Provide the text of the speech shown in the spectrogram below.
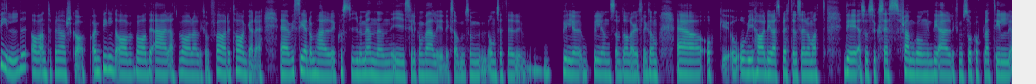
bild av entreprenörskap. En bild av vad det är att vara liksom företagare. Eh, vi ser de här kostymmännen i Silicon Valley liksom, som omsätter billion, billions of dollars. Liksom. Eh, och, och, och, vi hör deras berättelser om att det är alltså success, framgång, det är liksom så kopplat till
